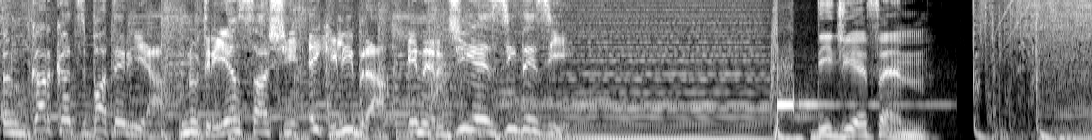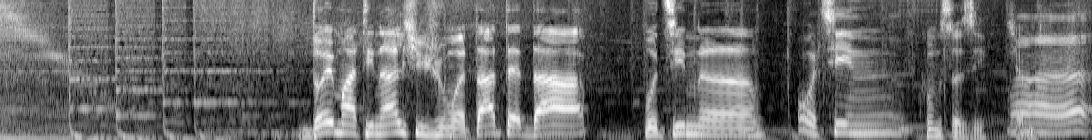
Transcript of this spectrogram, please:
Încarcă-ți bateria, Nutriensa și Echilibra. Energie zi de zi. DGFM. Doi matinali și jumătate, da, puțin, uh, Puțin... cum să zic, ce A,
